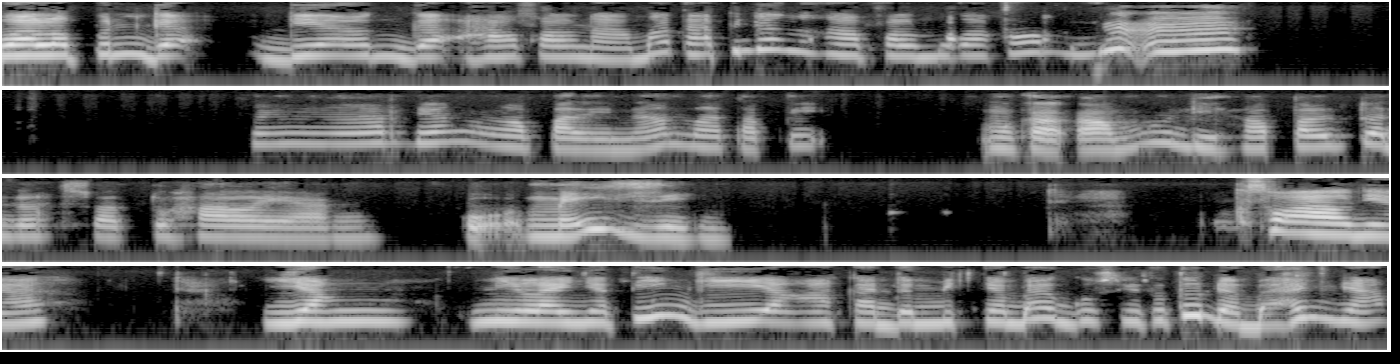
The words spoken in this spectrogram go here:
walaupun nggak dia nggak hafal nama, tapi dia ngehafal muka kamu. Mm-mm. bener dia nggak ngapalin nama tapi muka kamu dihafal itu adalah suatu hal yang amazing. Soalnya yang nilainya tinggi, yang akademiknya bagus itu tuh udah banyak.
